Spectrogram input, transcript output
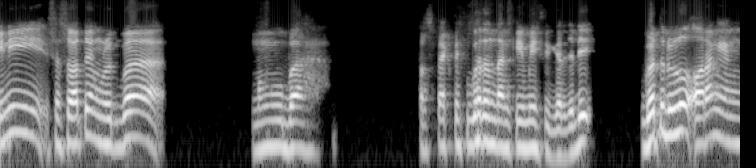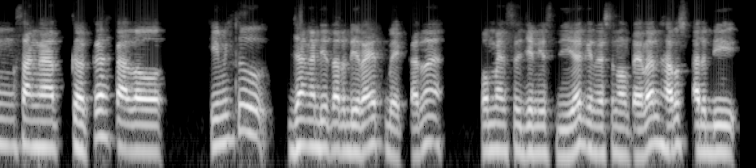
ini sesuatu yang menurut gue mengubah perspektif gue tentang Kimi sih. Jadi gue tuh dulu orang yang sangat kekeh kalau Kimi tuh jangan ditaruh di right back karena pemain sejenis dia, generational talent harus ada di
